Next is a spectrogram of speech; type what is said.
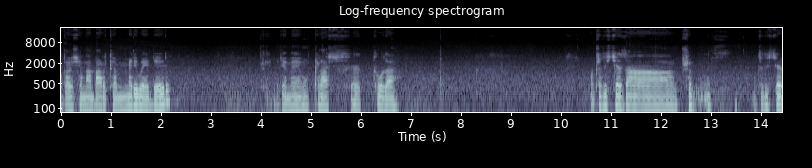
Udaj się na barkę Meriwether. Mu kraść e, tule. Oczywiście za... Przy, oczywiście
